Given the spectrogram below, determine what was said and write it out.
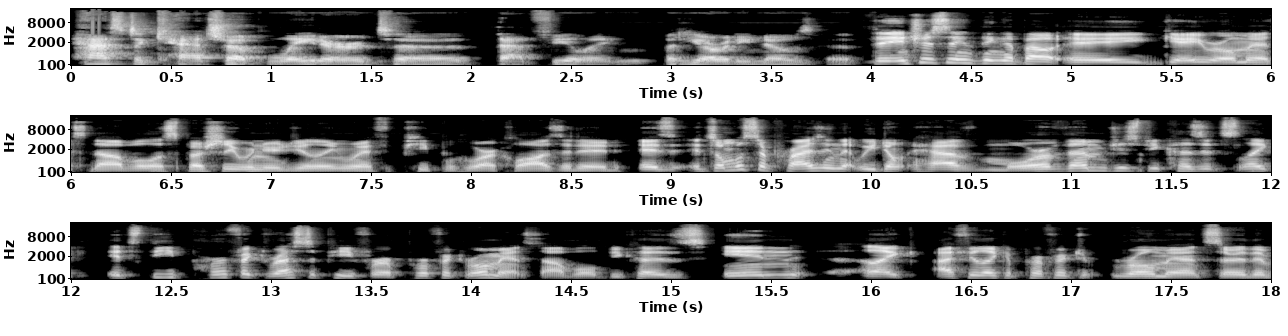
has to catch up later to that feeling, but he already knows it. The interesting thing about a gay romance novel, especially when you're dealing with people who are closeted, is it's almost surprising that we don't have more of them, just because it's like it's the perfect recipe for a perfect romance novel. Because in like I feel like a perfect romance or the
